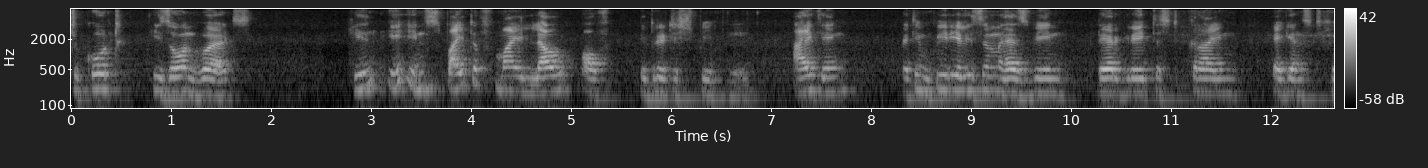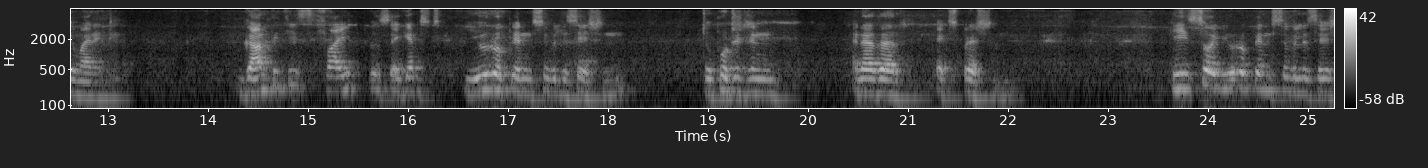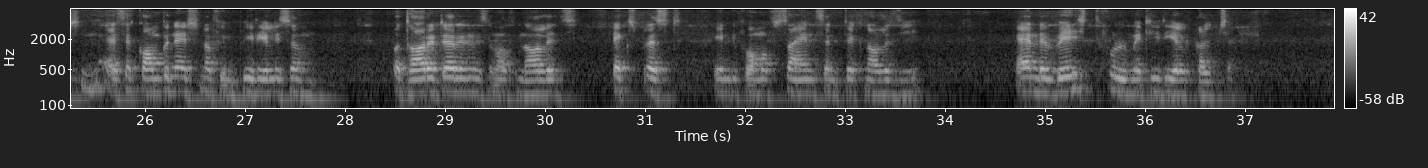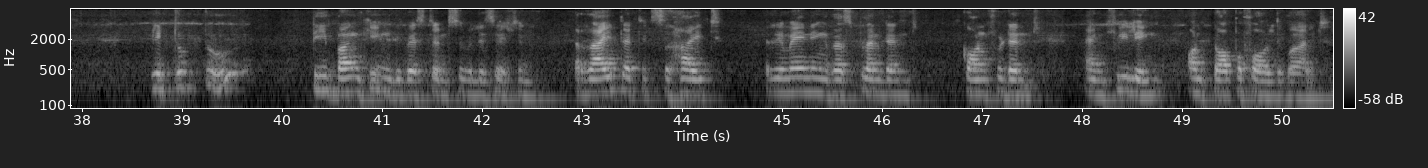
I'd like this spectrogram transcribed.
To quote his own words, in, in spite of my love of the British people, I think that imperialism has been their greatest crime against humanity. Gandhiji's fight was against European civilization, to put it in another expression. He saw European civilization as a combination of imperialism, authoritarianism of knowledge expressed in the form of science and technology, and a wasteful material culture. He took to debunking the Western civilization right at its height, remaining resplendent, confident, and feeling on top of all the world.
